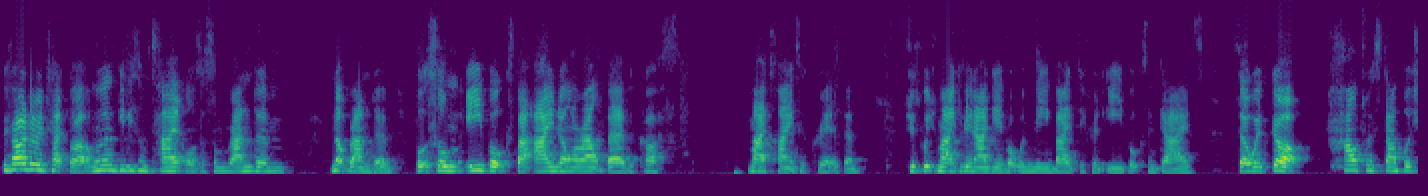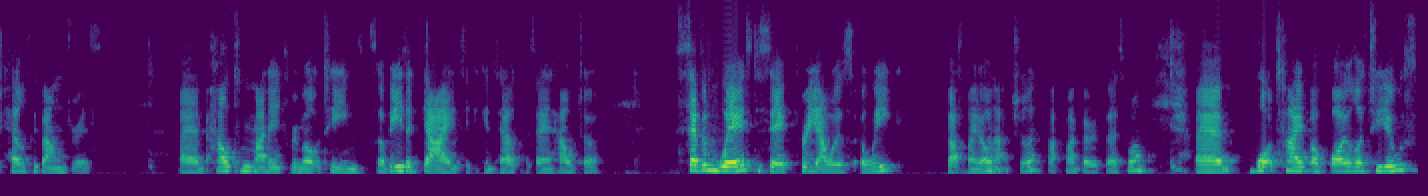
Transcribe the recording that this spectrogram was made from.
before I do a tech talk, I'm going to give you some titles of some random, not random, but some ebooks that I know are out there because my clients have created them, just which might give you an idea of what we mean by different ebooks and guides. So, we've got how to establish healthy boundaries um, how to manage remote teams. So these are guides, if you can tell, because they're saying how to. Seven ways to save three hours a week. That's my own, actually. That's my very first one. Um, what type of boiler to use?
